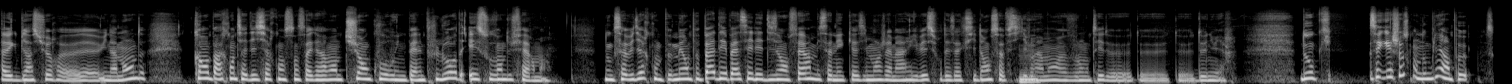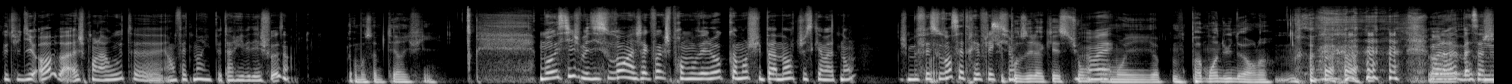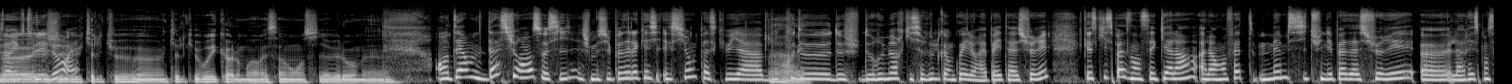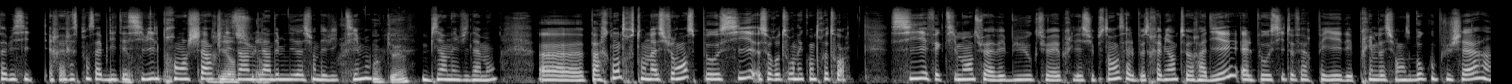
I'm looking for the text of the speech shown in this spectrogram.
avec bien sûr euh, une amende. Quand par contre il y a des circonstances aggravantes, tu encours une peine plus lourde et souvent du ferme. Donc ça veut dire qu'on peut, mais on peut pas dépasser les 10 ans ferme, mais ça n'est quasiment jamais arrivé sur des accidents, sauf si Mhm. vraiment euh, volonté de, de, de- de nuire. Donc c'est quelque chose qu'on oublie un peu, parce que tu dis oh bah je prends la route, euh, en fait non, il peut t'arriver des choses. Ah, Moi, ça me terrifie. Moi aussi, je me dis souvent à chaque fois que je prends mon vélo, comment je suis pas morte jusqu'à maintenant? Je me fais souvent cette Je me suis réflexion. posé la question Ouais. bon, il y a pas moins d'une heure là. Voilà, bah, ça nous arrive tous les jours, J'ai ouais. eu quelques, euh, quelques bricoles, moi, récemment aussi à vélo. Mais... En termes d'assurance aussi, je me suis posé la question parce qu'il y a beaucoup Ah ouais. de, de- de rumeurs qui circulent comme quoi il n'aurait pas été assuré. Qu'est-ce qui se passe dans ces cas-là? Alors en fait, même si tu n'es pas assuré, euh, la responsabilité, civile prend en charge l'indemnisation des victimes, bien évidemment. Euh, par contre, ton assurance peut aussi se retourner contre toi. Si effectivement tu avais bu ou que tu avais pris des substances, elle peut très bien te radier. Elle peut aussi te faire payer des primes d'assurance beaucoup plus chères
